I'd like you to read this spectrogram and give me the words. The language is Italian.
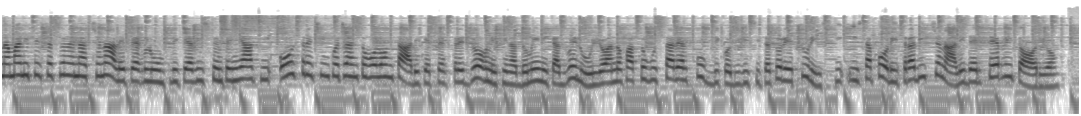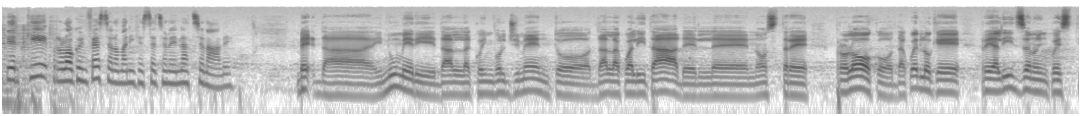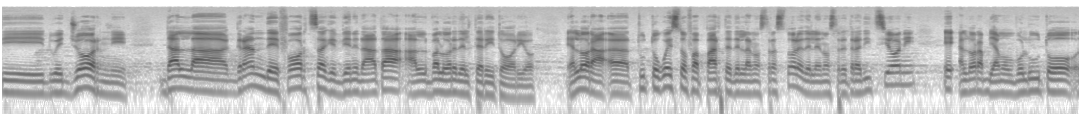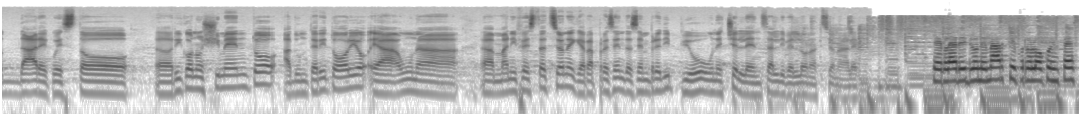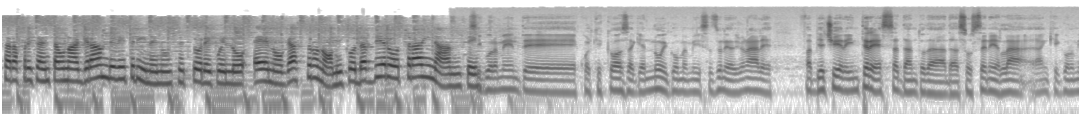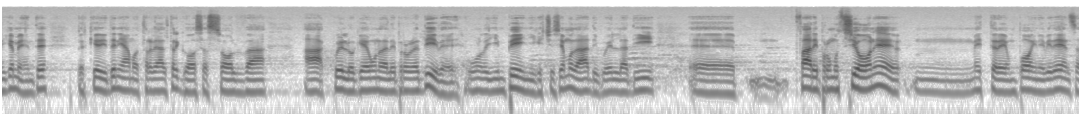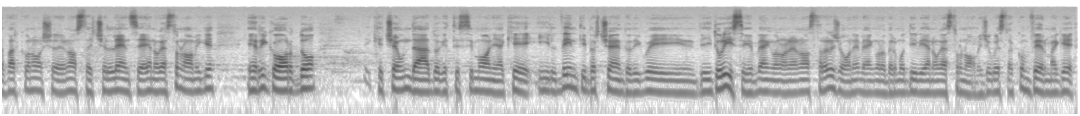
Una manifestazione nazionale per l'Umpli che ha visto impegnati oltre 500 volontari che per tre giorni fino a domenica 2 luglio hanno fatto gustare al pubblico di visitatori e turisti i sapori tradizionali del territorio. Perché Proloco in Festa è una manifestazione nazionale? Beh, dai numeri, dal coinvolgimento, dalla qualità delle nostre Proloco, da quello che realizzano in questi due giorni, dalla grande forza che viene data al valore del territorio. E allora eh, tutto questo fa parte della nostra storia, delle nostre tradizioni e allora abbiamo voluto dare questo eh, riconoscimento ad un territorio e a una eh, manifestazione che rappresenta sempre di più un'eccellenza a livello nazionale. Per la Regione Marche Proloco in Festa rappresenta una grande vetrina in un settore, quello enogastronomico, davvero trainante. Sicuramente è qualcosa che a noi come amministrazione regionale fa piacere e interessa, tanto da, da sostenerla anche economicamente, perché riteniamo tra le altre cose assolva a quello che è una delle prerogative, uno degli impegni che ci siamo dati, quella di eh, fare promozione, mh, mettere un po' in evidenza, far conoscere le nostre eccellenze enogastronomiche e ricordo che c'è un dato che testimonia che il 20% di quei, dei turisti che vengono nella nostra regione vengono per motivi enogastronomici, questo conferma che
